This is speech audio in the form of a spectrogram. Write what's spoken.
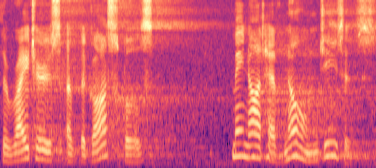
The writers of the Gospels may not have known Jesus.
